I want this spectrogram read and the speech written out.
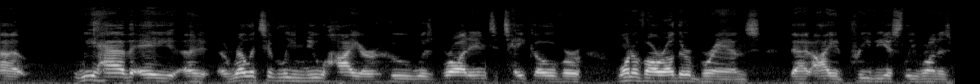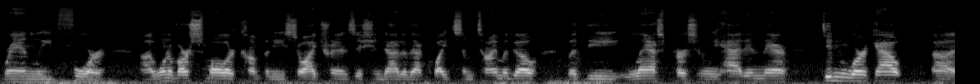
uh, we have a, a, a, relatively new hire who was brought in to take over one of our other brands that I had previously run as brand lead for. Uh, one of our smaller companies, so I transitioned out of that quite some time ago. But the last person we had in there didn't work out, uh,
